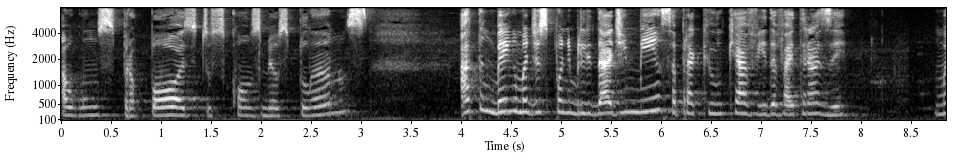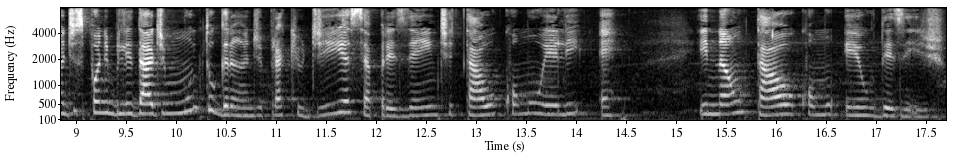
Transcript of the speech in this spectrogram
alguns propósitos, com os meus planos, há também uma disponibilidade imensa para aquilo que a vida vai trazer. Uma disponibilidade muito grande para que o dia se apresente tal como ele é e não tal como eu desejo.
